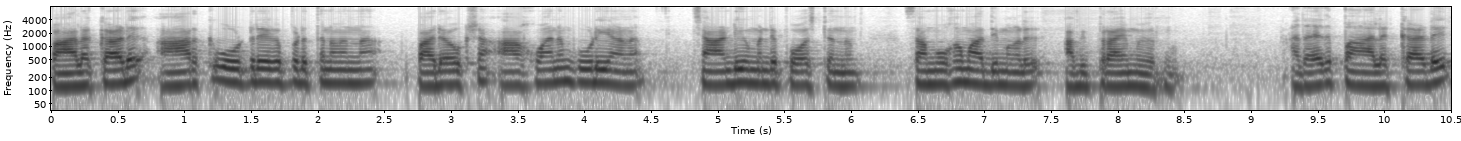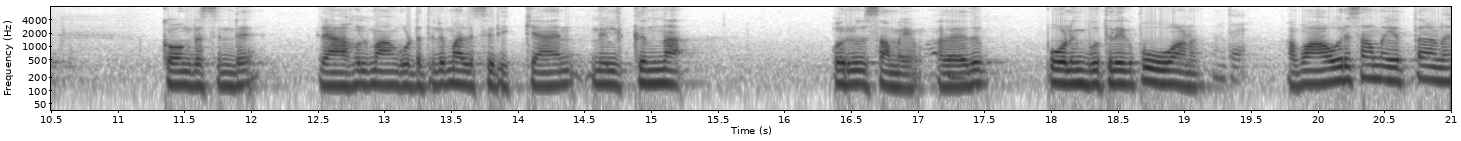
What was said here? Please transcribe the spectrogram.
പാലക്കാട് ആർക്ക് വോട്ട് രേഖപ്പെടുത്തണമെന്ന പരോക്ഷ ആഹ്വാനം കൂടിയാണ് ചാണ്ടിയുമ്മന്റെ പോസ്റ്റെന്നും സമൂഹ മാധ്യമങ്ങളിൽ അഭിപ്രായമുയർന്നു. അതായത് പാലക്കാട് കോൺഗ്രസിന്റെ രാഹുൽ മാങ്കൂട്ടത്തിൽ മത്സരിക്കാൻ നിൽക്കുന്ന ഒരു സമയം അതായത് പോളിംഗ് ബൂത്തിലേക്ക് പോവുകയാണ്. അപ്പോൾ ആ ഒരു സമയത്താണ്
